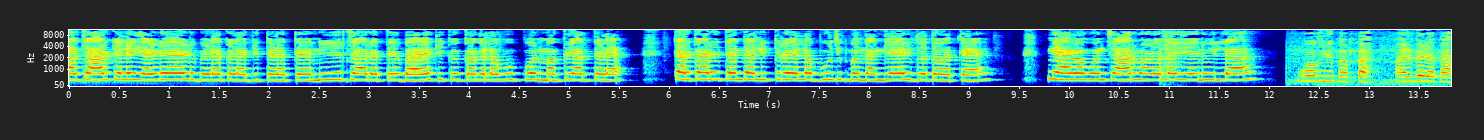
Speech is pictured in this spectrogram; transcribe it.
ಆ ಸಾರ್ಗೆಲ್ಲ ಎರಡೆರಡು ಬೆಳೆಗಳು ಹಾಕಿತ್ತಾಳತ್ತೆ ನೀರು ಸಾರತ್ತೆ ಬಾಯ ಕಿಕ್ಕಕ್ಕಾಗಲ್ಲ ಉಪ್ಪು ಒಂದು ಮಕ್ರಿ ಹಾಕ್ತಾಳೆ. ತರಕಾರಿ ತಂದು ಅಲ್ಲಿಕ್ಕಿರೋ ಎಲ್ಲ ಬೂಜಿಗೆ ಬಂದು ಹಂಗೆ ಇದ್ದೋತವತ್ತೆ ಯಾವಾಗ ಒಂದು ಸಾರು ಮಾಡಲ್ಲ ಏನೂ ಇಲ್ಲ. ಹೋಗ್ಲಿ ಬಪ್ಪ ಅಲ್ಬೇಡ ಬಾ.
